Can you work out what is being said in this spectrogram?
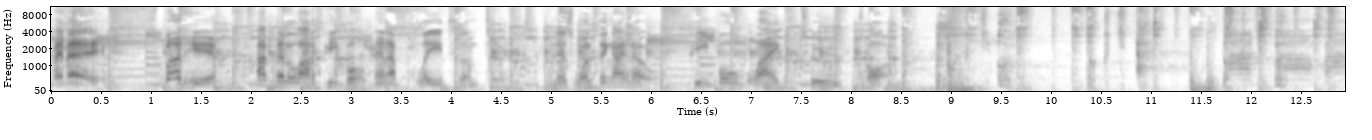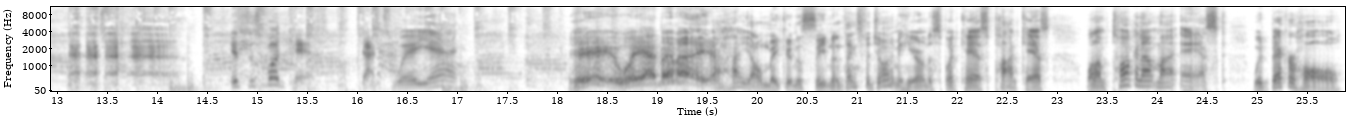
baby. Spud here. I've met a lot of people and I played some too. And there's one thing I know people like to talk. it's the Spudcast. That's where you at. Hey, way up, baby. How y'all making this evening? Thanks for joining me here on the Spudcast podcast while I'm talking out my ask with Becker Hall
